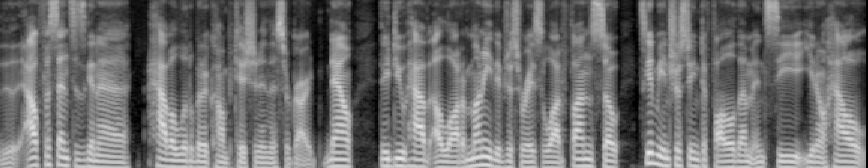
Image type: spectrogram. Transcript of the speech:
AlphaSense is to have a little bit of competition in this regard. Now, they do have a lot of money. They've just raised a lot of funds. So it's to be interesting to follow them and see, you know, how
